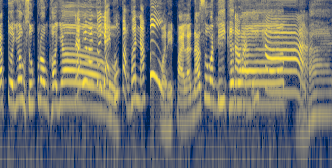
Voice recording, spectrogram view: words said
รับตัวโยงสูงโปร่งคอยาวและพี่วันตัวใหญ่พุงป่องพ่นน้ำปูวันนี้ไปแล้วนะ สวัสดีครับสวัสดีค่ะบ๊ายบาย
